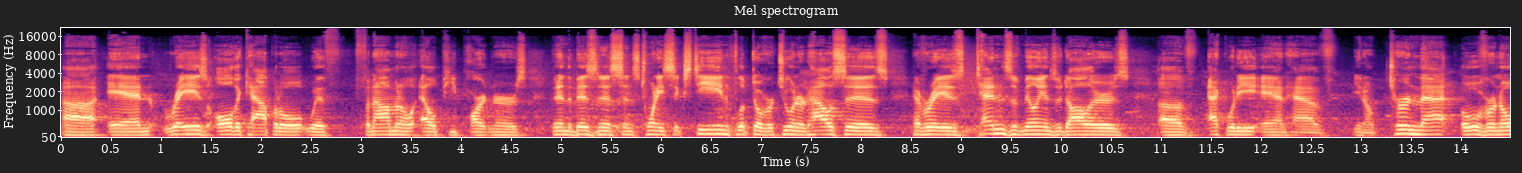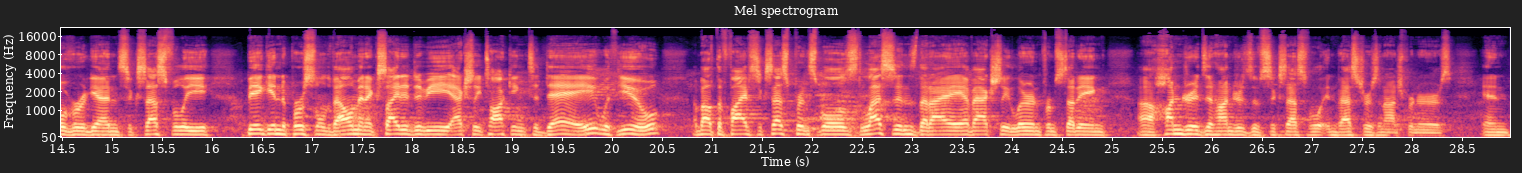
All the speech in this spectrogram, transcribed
uh, and raise all the capital with phenomenal LP partners. Been in the business since 2016, flipped over 200 houses, have raised tens of millions of dollars of equity, and have you know, turned that over and over again successfully. Big into personal development. Excited to be actually talking today with you about the five success principles, lessons that I have actually learned from studying uh, hundreds and hundreds of successful investors and entrepreneurs and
